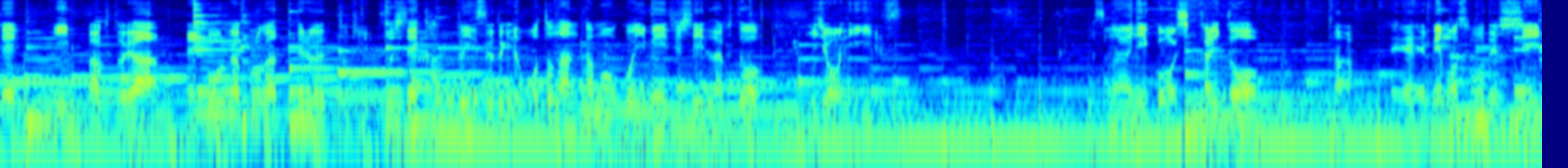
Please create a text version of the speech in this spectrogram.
でインパクトや、えー、ボールが転がってる時そしてカップインする時の音なんかもこうイメージしていただくと非常にいいです。そのようにこうしっかりと、まあえー、目もそうですし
